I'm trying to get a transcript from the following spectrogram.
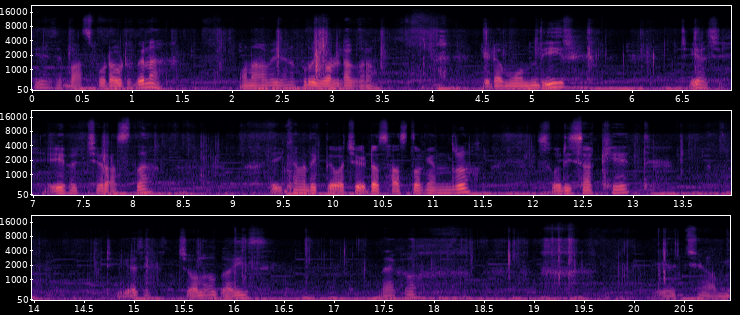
ঠিক আছে? বাষ্পটা উঠবে না? মনে হবে যেন পুরো জলটা গরম। এটা মন্দির। ঠিক আছে, এই হচ্ছে রাস্তা। এইখানে দেখতে পাচ্ছ, এটা স্বাস্থ্যকেন্দ্র, সরিষা ক্ষেত। ঠিক আছে, চলো গাইস দেখো। এই হচ্ছে আমি।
